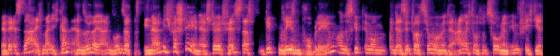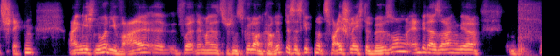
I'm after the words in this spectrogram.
Ja, der ist da. Ich meine, ich kann Herrn Söder ja im Grundsatz inhaltlich verstehen. Er stellt fest, das gibt ein Riesenproblem und es gibt immer in der Situation, wo wir mit der einrichtungsbezogenen Impfpflicht jetzt stecken, eigentlich nur die Wahl, äh, vorher hat man gesagt, zwischen Skylla und Charybdis. Es gibt nur zwei schlechte Lösungen. Entweder sagen wir, pff,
